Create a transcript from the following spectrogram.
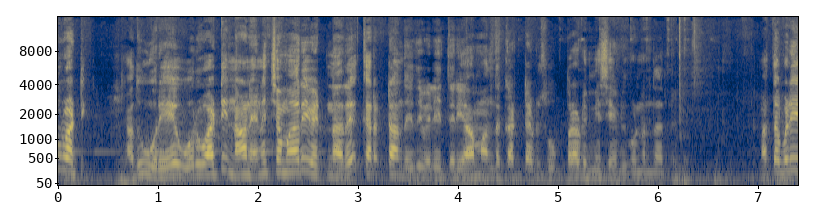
ஒரு வாட்டி. அதுவும் ஒரே ஒரு வாட்டி நான் நினச்ச மாதிரி வெட்டினாரு. கரெக்டாக அந்த இது வெளியே தெரியாமல் அந்த கட்டை அப்படி சூப்பராக அப்படி மீசை அப்படி கொண்டு வந்தார். மற்றபடி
